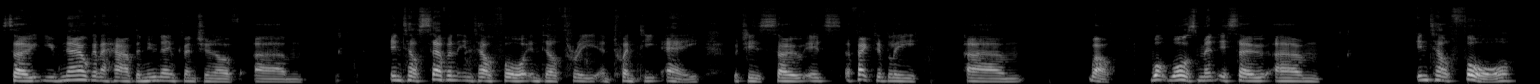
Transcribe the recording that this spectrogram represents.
So you've now going to have the new name convention of um, Intel Seven, Intel Four, Intel Three, and Twenty A, which is so it's effectively um, well what was meant is so um, Intel Four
